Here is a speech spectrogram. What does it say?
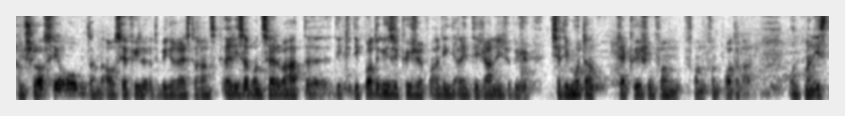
Am Schloss hier oben, dann auch sehr viele typische Restaurants. Lissabon selber hat äh, die, die portugiesische Küche, vor allen Dingen die alentejanische Küche, ist ja die Mutter der Küchen von, von, von Portugal. Und man isst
